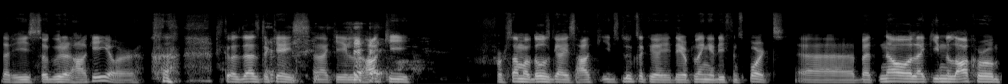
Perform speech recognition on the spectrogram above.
that he's so good at hockey, or because that's the case. Like hockey, for some of those guys, hockey it looks like they're playing a different sport. Uh, but no, like in the locker room,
